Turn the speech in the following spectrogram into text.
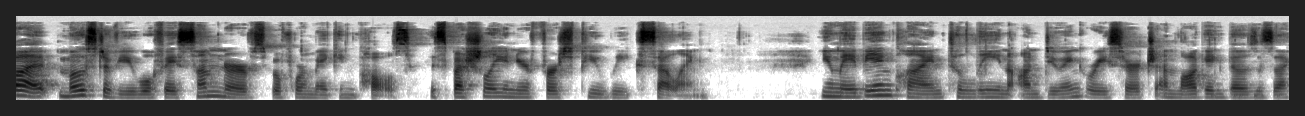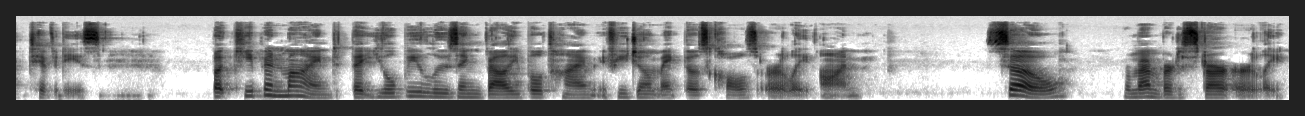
but most of you will face some nerves before making calls, especially in your first few weeks selling. You may be inclined to lean on doing research and logging those as activities, but keep in mind that you'll be losing valuable time if you don't make those calls early on. So, remember to start early.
